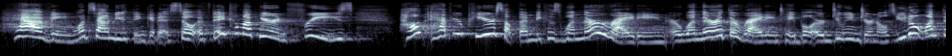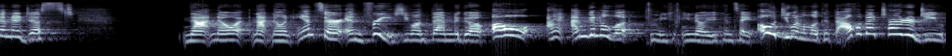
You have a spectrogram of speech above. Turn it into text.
Having, what sound do you think it is? So if they come up here and freeze, help have your peers help them because when they're writing or when they're at the writing table or doing journals, you don't want them to just not know not know an answer and freeze. You want them to go, oh, I, am gonna look. You know, you can say, oh, do you want to look at the alphabet chart or do you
